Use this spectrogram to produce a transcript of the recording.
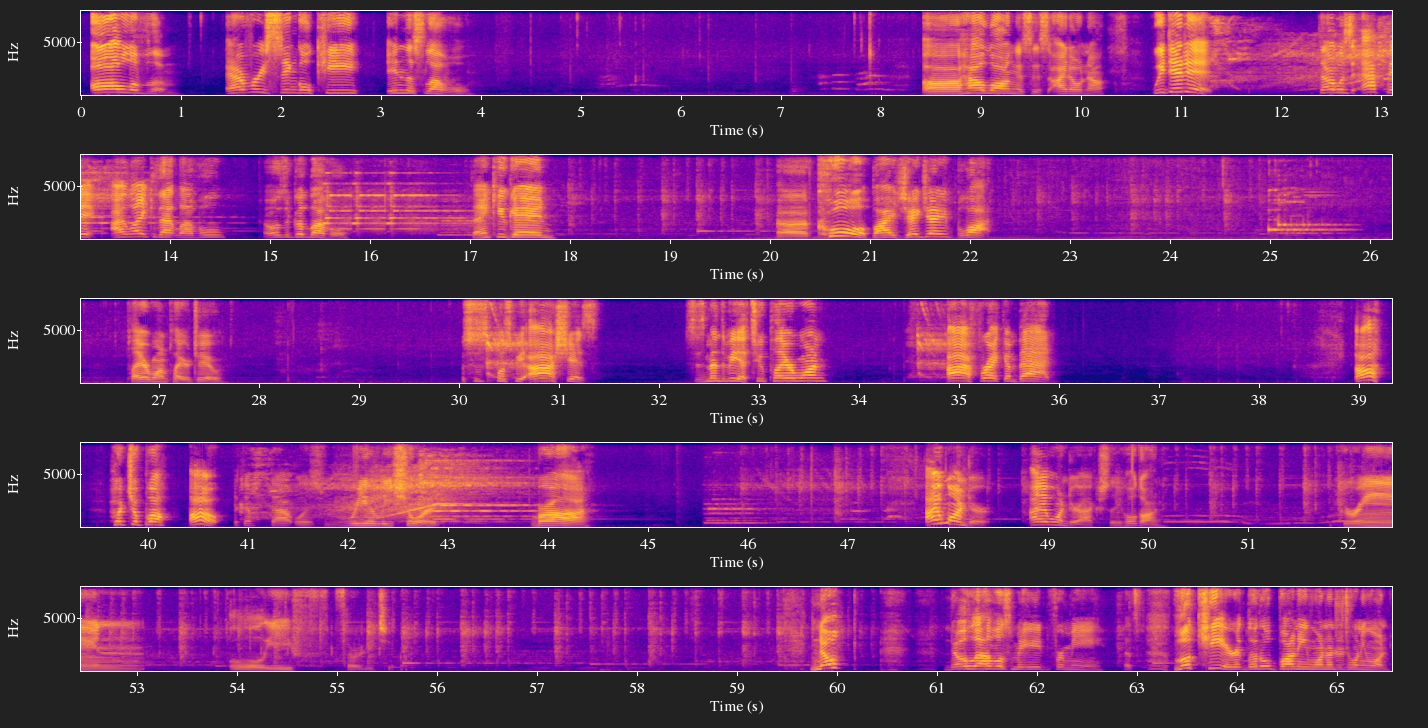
All of them. Every single key in this level. Uh, how long is this? I don't know. We did it! That was epic! I like that level. That was a good level. Thank you, game. Uh, Cool by JJ Blot. Player 1, Player 2. This is supposed to be... Ah, shiz. This is meant to be a two-player one? Ah, frick, I'm bad. Ah! Hutchapa! Oh! That was really short. Bruh. I wonder. I wonder, actually. Hold on. Green... Leaf 32. Nope! No levels made for me. That's Look here, Little Bunny 121.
